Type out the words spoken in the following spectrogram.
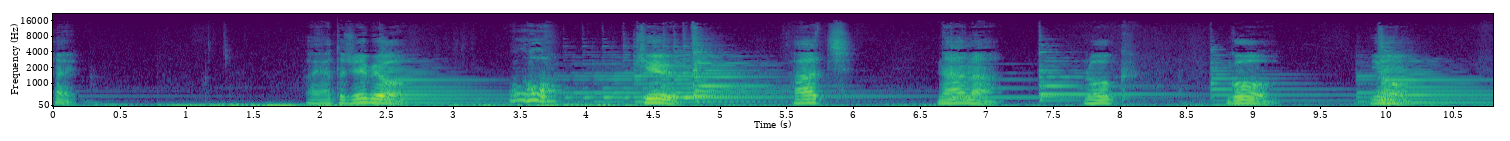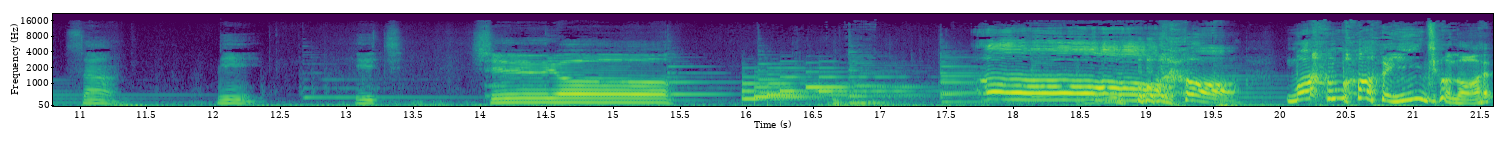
はい。はい、あと10秒。9、8、7、6、5、4、3、2、1、終了ああ まあまあいいんじゃない？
